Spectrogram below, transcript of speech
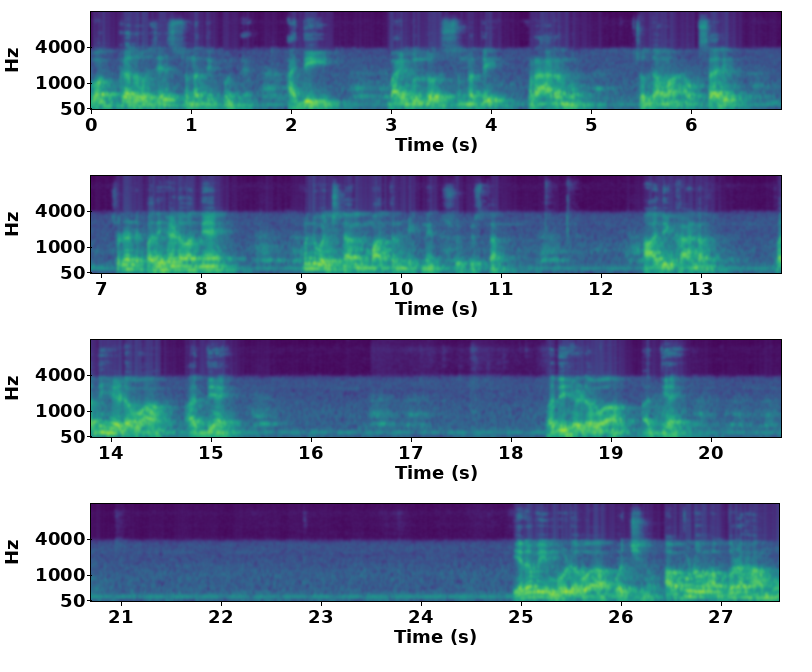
ఒక్కరోజే సున్నతి పొందారు. అది బైబిల్లో సున్నతి ప్రారంభం. చూద్దామా ఒకసారి? చూడండి పదిహేడవ అధ్యాయం. కొన్ని వచనాలు మాత్రం మీకు నేను చూపిస్తాను. ఆది కాండం పదిహేడవ అధ్యాయం. పదిహేడవ అధ్యాయం. ఇరవై మూడవ వచ్చిన అప్పుడు అబ్రహాము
